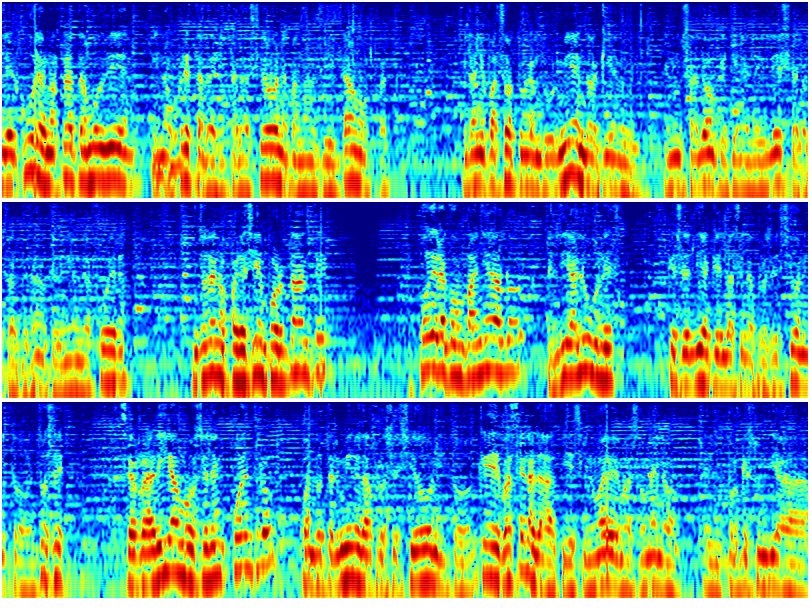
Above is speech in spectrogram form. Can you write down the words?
y el cura nos trata muy bien y nos presta las instalaciones cuando necesitamos. pa- El año pasado estuvieron durmiendo aquí en, en un salón que tiene la iglesia, los artesanos que venían de afuera. Entonces nos parecía importante poder acompañarlo el día lunes, que es el día que él hace la procesión y todo. Entonces cerraríamos el encuentro cuando termine la procesión y todo, que va a ser a las 19 más o menos, el- porque es un día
